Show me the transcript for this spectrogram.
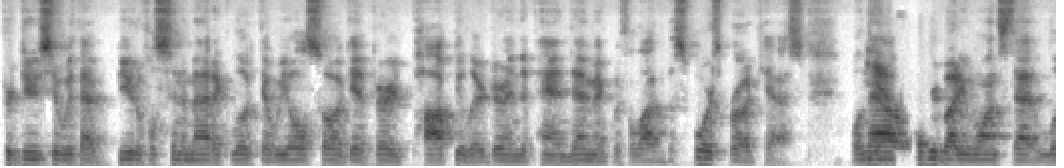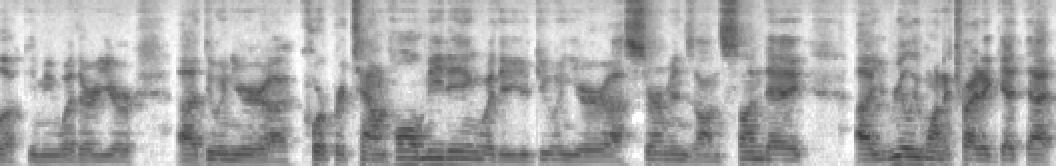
produce it with that beautiful cinematic look that we all saw get very popular during the pandemic with a lot of the sports broadcasts. Well, now everybody wants that look. I mean, whether you're uh, doing your uh, corporate town hall meeting, whether you're doing your uh, sermons on Sunday. Uh, you really want to try to get that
